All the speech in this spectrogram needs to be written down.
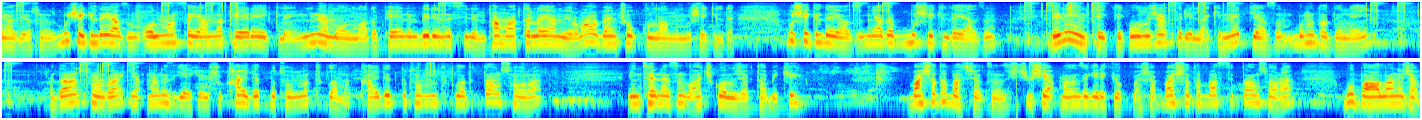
yazıyorsunuz. Bu şekilde yazın. Olmazsa yanına tr ekleyin. Yine mi olmadı? P'nin birini silin. Tam hatırlayamıyorum ama ben çok kullandım bu şekilde. Bu şekilde yazın ya da bu şekilde yazın. Deneyin tek tek olacaktır illaki. Net yazın. Bunu da deneyin. Daha sonra yapmanız gereken şu kaydet butonuna tıklamak. Kaydet butonuna tıkladıktan sonra internetiniz açık olacak tabii ki. Başlata basacaksınız. Hiçbir şey yapmanıza gerek yok. Başa. Başlata bastıktan sonra bu bağlanacak.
